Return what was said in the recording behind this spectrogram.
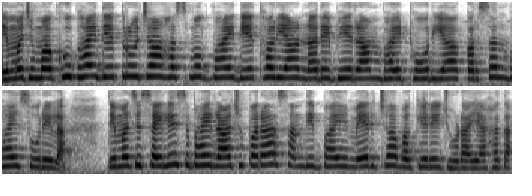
તેમજ મઘુભાઈ દેત્રોજા, હસમુખભાઈ દેથરિયા, નરેભેરામભાઈ ઠોરિયા કરસનભાઈ સુરેલા તેમજ શૈલેષભાઈ રાજપરા, સંદીપભાઈ મેરજા વગેરે જોડાયા હતા.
